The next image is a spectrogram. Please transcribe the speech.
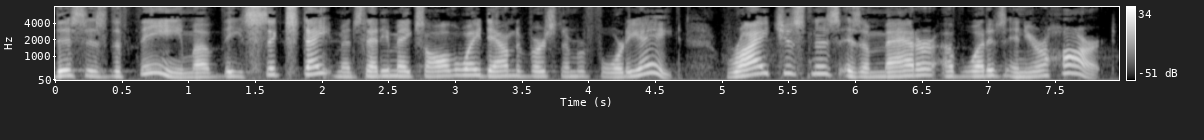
this is the theme of these six statements that he makes all the way down to verse number 48. Righteousness is a matter of what is in your heart.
